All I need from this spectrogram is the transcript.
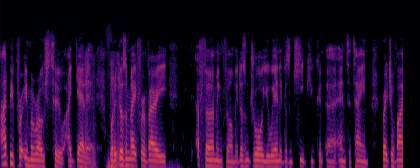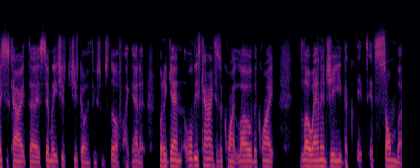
I'd be pretty morose too. I get it, Mhm, but it mhm. doesn't make for a very affirming film. It doesn't draw you in. It doesn't keep you uh, entertained. Rachel Weisz's character is similarly. She's she's going through some stuff. I get it, but again, all these characters are quite low. They're quite low energy. The, it's it's somber.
